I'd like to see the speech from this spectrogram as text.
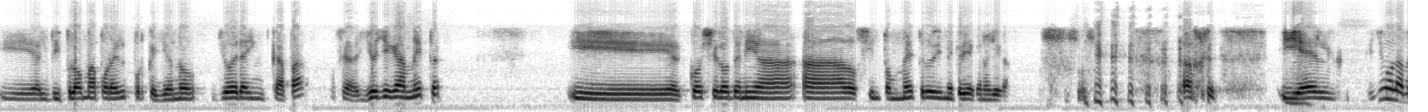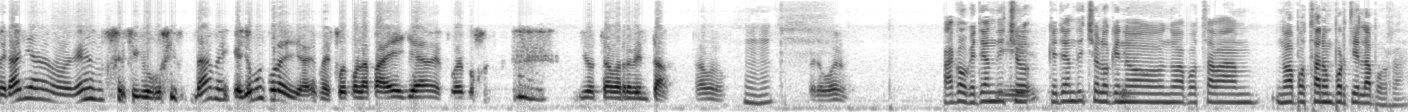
y el diploma por él porque yo no yo era incapaz o sea yo llegué a meta y el coche lo tenía a 200 metros y me creía que no llegaba. Y él y yo la medalla digo dame que yo voy por ella me fue por la paella me fue por... yo estaba reventado vámonos pero bueno. Paco, ¿qué te han dicho, ¿qué te han dicho lo que no, no apostaban, no apostaron por ti en la porra?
